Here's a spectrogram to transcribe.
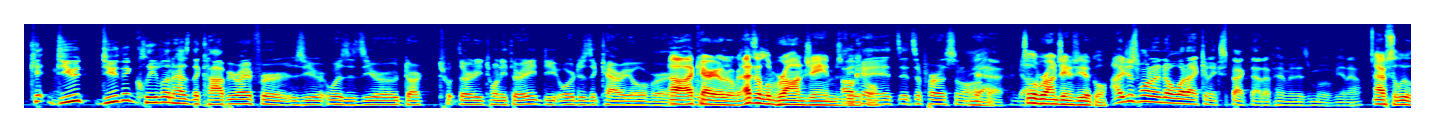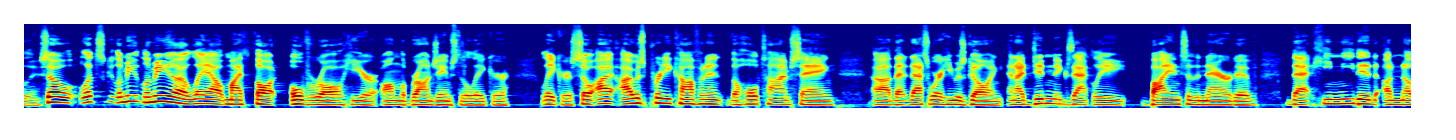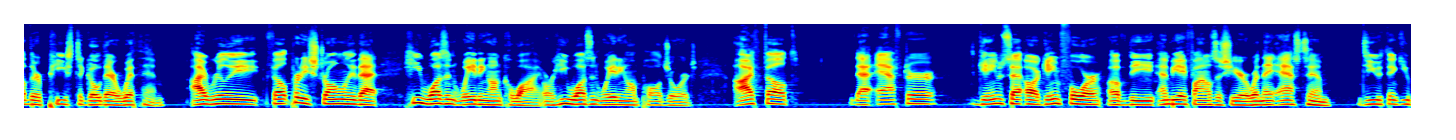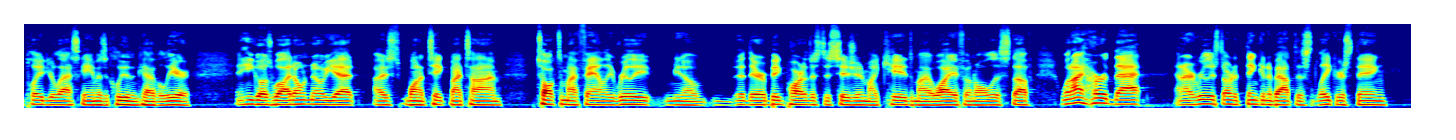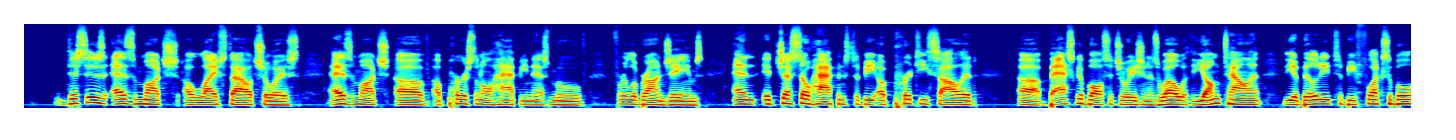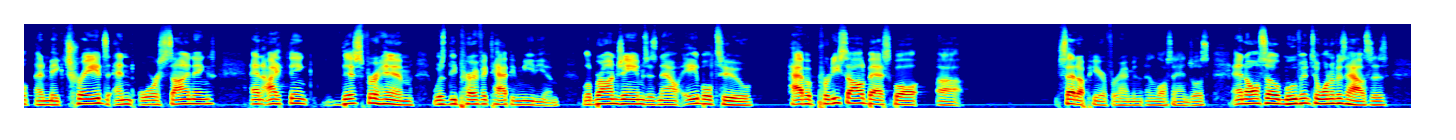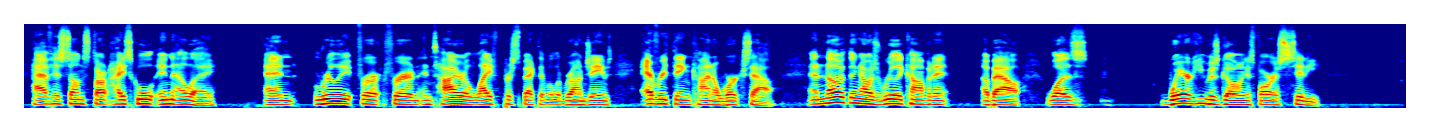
Do you do you think Cleveland has the copyright for zero? Was it zero dark tw- thirty twenty three? Do you, or does it carry over? Oh, that carries over. That's a LeBron James vehicle. Okay, it's it's a personal. yeah, Okay, it's a. LeBron James vehicle. I just want to know what I can expect out of him in his move. You know. Absolutely. So let's let me let me uh, lay out my thought overall here on LeBron James to the Laker Lakers. So I I was pretty confident the whole time saying uh, that that's where he was going, and I didn't exactly buy into the narrative that he needed another piece to go there with him. I really felt pretty strongly that he wasn't waiting on Kawhi or he wasn't waiting on Paul George. I felt that after game set or game four of the NBA Finals this year, when they asked him, "Do you think you played your last game as a Cleveland Cavalier?" and he goes, "Well, I don't know yet. I just want to take my time, talk to my family. Really, you know, they're a big part of this decision. My kids, my wife, and all this stuff." When I heard that, and I really started thinking about this Lakers thing, this is as much a lifestyle choice as much of a personal happiness move for LeBron James, and it just so happens to be a pretty solid uh, basketball situation as well with young talent, the ability to be flexible and make trades and or signings. And I think this for him was the perfect happy medium. LeBron James is now able to have a pretty solid basketball uh, set up here for him in, in Los Angeles, and also move into one of his houses, have his son start high school in LA, and really for for an entire life perspective of LeBron James, everything kind of works out. And another thing I was really confident about was where he was going as far as city.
